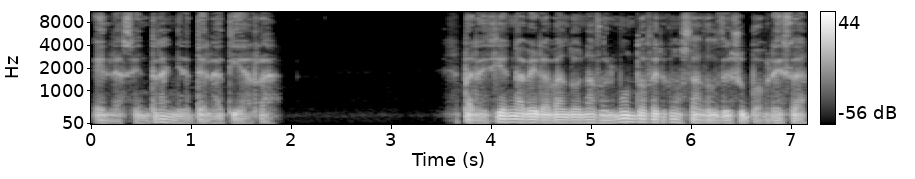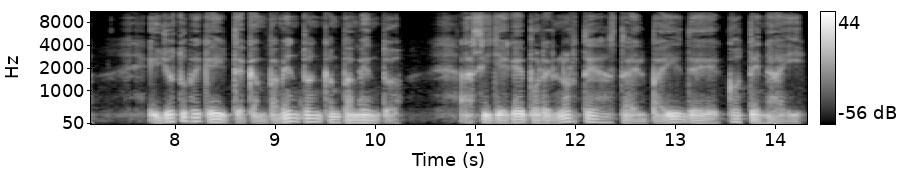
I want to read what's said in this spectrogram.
en las entrañas de la tierra. Parecían haber abandonado el mundo avergonzado de su pobreza, y yo tuve que ir de campamento en campamento. Así llegué por el norte hasta el país de Cotenay,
